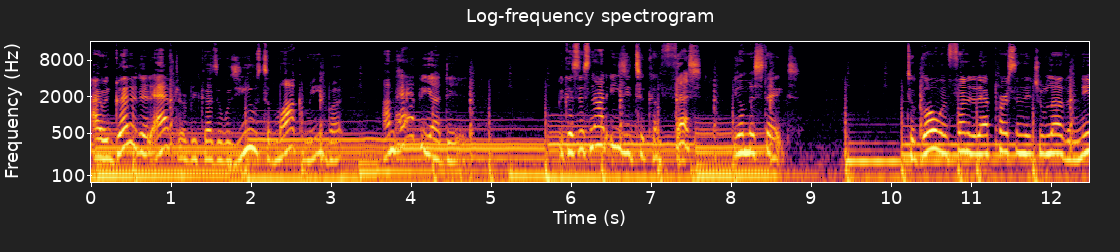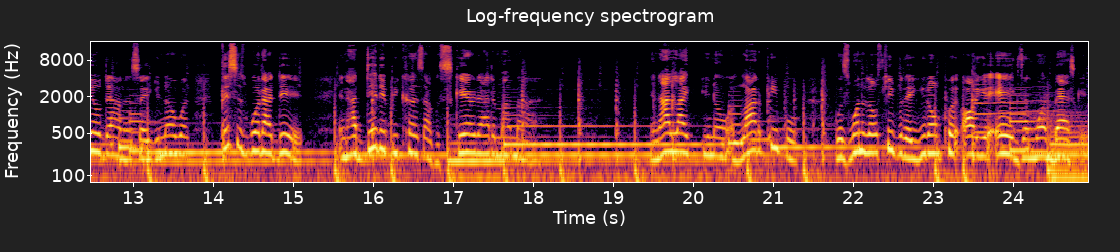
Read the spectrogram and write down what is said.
I regretted it after because it was used to mock me, but I'm happy I did. Because it's not easy to confess your mistakes. To go in front of that person that you love and kneel down and say, you know what, this is what I did. And I did it because I was scared out of my mind. And I like, you know, a lot of people was one of those people that you don't put all your eggs in one basket,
